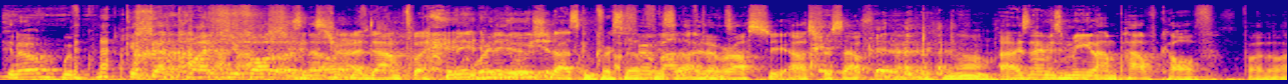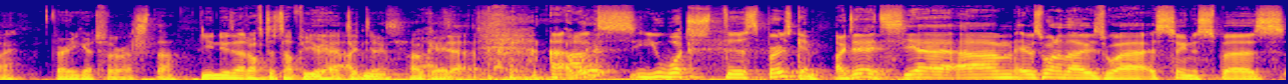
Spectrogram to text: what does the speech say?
you know, we've got quite a few followers now. It's trying to downplay. Maybe, maybe you- we should ask him for I feel selfies. bad that I never asked, you, asked for a selfie. really. No. Uh, his name is Milan Pavkov, by the way, Very good. for the rest of You knew that off the top of your Yeah, head, didn't did. you? Okay. Yeah. Uh, Alex, you watched the Spurs game. I did, yeah. Um, it was one of those where as soon as Spurs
